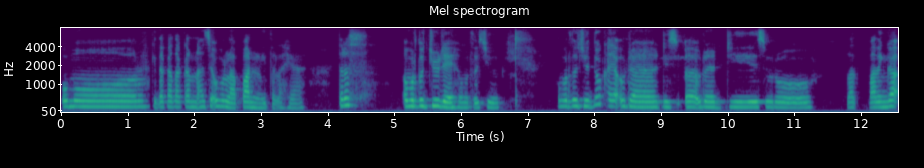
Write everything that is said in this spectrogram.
umur kita katakan aja umur 8 gitu lah ya. Terus umur 7 deh, umur 7. Umur 7 itu kayak udah dis, eh, udah disuruh paling enggak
